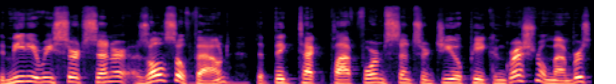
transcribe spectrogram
The Media Research Center has also found that big tech platforms censored GOP congressional members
